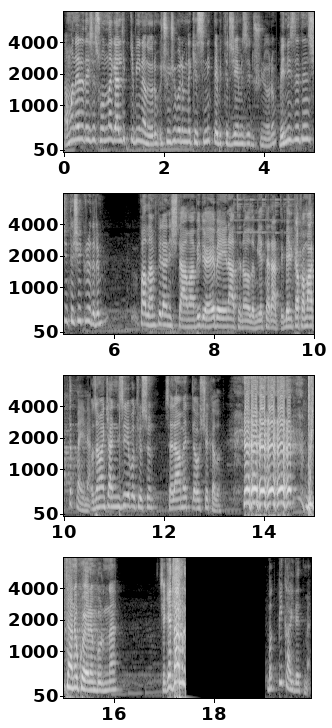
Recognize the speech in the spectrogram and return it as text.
Ama neredeyse sonuna geldik gibi inanıyorum. Üçüncü bölümde kesinlikle bitireceğimizi düşünüyorum. Beni izlediğiniz için teşekkür ederim. Falan filan işte ama videoya beğeni atın oğlum yeter artık. Beni kafama attırtmayın ha. O zaman kendinize iyi bakıyorsun. Selametle hoşçakalın. bir tane koyarım burnuna. Çeket lan. Bak bir kaydetme.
